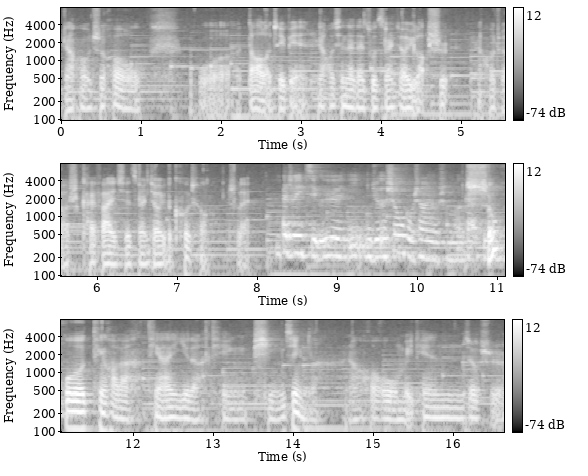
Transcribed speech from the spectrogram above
然后之后我到了这边，然后现在在做自然教育老师，然后主要是开发一些自然教育的课程之类。在这里几个月，你你觉得生活上有什么改变？生活挺好的，挺安逸的，挺平静的。然后每天就是。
